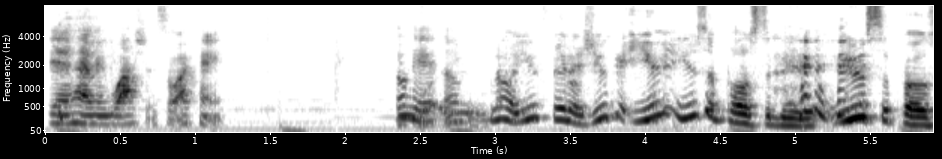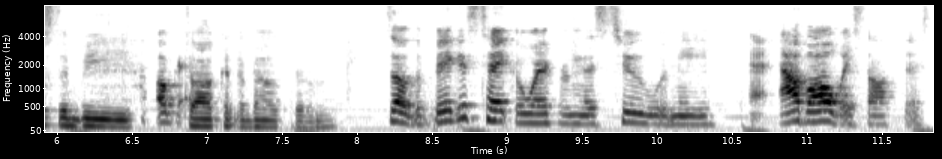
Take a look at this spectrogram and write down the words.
he didn't have me watch it, so I can't. You- ahead. you- no, you finish. You get- you you supposed to be you supposed to be Okay. talking about them. So the biggest takeaway from this too with me, I've always thought this,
